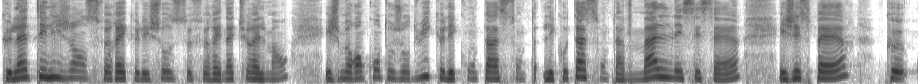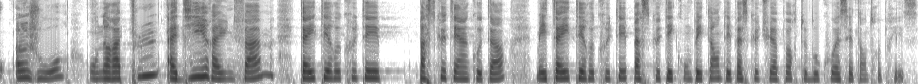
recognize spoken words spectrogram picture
que l'intelligence ferait que les choses se feraient naturellement. Et je me rends compte aujourd'hui que les quotas, sont, les quotas sont un mal nécessaire. Et j'espère qu'un jour, on n'aura plus à dire à une femme, tu as été recrutée parce que tu es un quota, mais tu as été recrutée parce que tu es compétente et parce que tu apportes beaucoup à cette entreprise.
